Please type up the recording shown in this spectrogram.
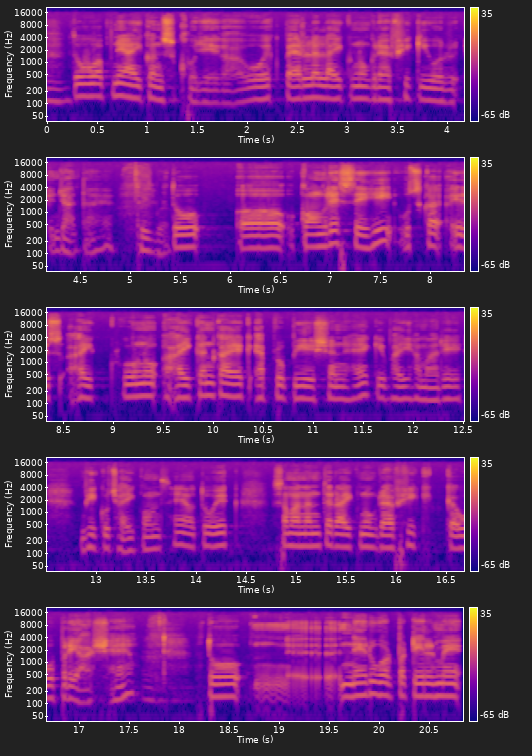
हम्म। तो वो अपने आइकन्स खोजेगा। वो एक पैरेलल आइकनोग्राफी की ओर जाता है। तो कांग्रेस से ही उसका इस आइकोनो आइकन का एक अप्रोप्रिएशन है कि भाई हमारे भी कुछ आइकॉन्स हैं तो एक समानांतर आइकनोग्राफी का वो प्रयास है। तो नेहरू और पटेल में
